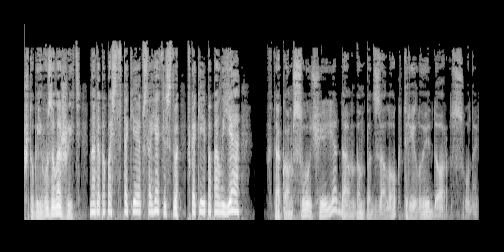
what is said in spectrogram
чтобы его заложить. Надо попасть в такие обстоятельства, в какие попал я. В таком случае я дам вам под залог три луидора, сударь.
